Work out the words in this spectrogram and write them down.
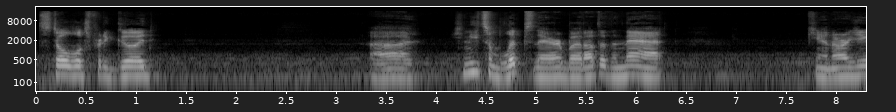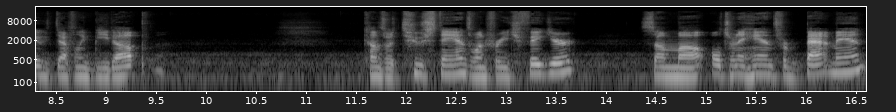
Still looks pretty good. Uh, he needs some lips there, but other than that, can't argue. Definitely beat up. Comes with two stands, one for each figure. Some uh, alternate hands for Batman.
